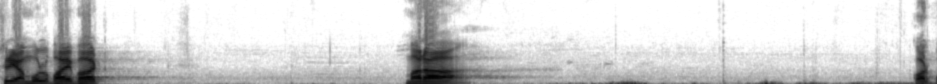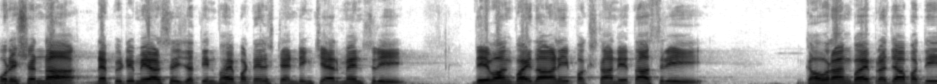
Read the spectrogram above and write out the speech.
શ્રી અમૂલભાઈ ભટ્ટ. મારા કોર્પોરેશનના deputy mayor Shri Jatinbhai Patel, standing chairman Shri Devangbhai Dani, પક્ષના નેતા શ્રી ગૌરાંગભાઈ પ્રજાપતિ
